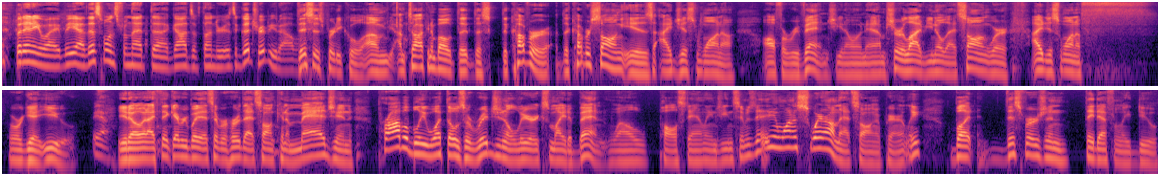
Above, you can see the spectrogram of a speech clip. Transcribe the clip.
but anyway, but yeah, this one's from that uh, Gods of Thunder. It's a good tribute album. This is pretty cool. Um, I'm talking about the, the the cover. The cover song is "I Just Wanna" off of Revenge. You know, and, I'm sure a lot of you know that song where I just wanna f- forget you. yeah. You know, and I think everybody that's ever heard that song can imagine probably what those original lyrics might have been. Well, Paul Stanley and Gene Simmons, they didn't want to swear on that song apparently, but this version they definitely do.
